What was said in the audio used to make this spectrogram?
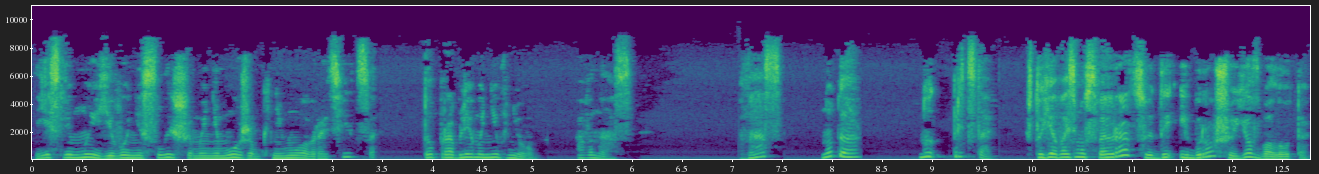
если мы его не слышим и не можем к нему обратиться, то проблема не в нем, а в нас. В нас? Ну да. Ну, представь, что я возьму свою рацию, да и брошу ее в болото.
